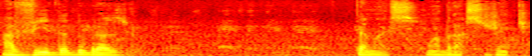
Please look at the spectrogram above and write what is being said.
a vida do Brasil. Até mais. Um abraço, gente.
